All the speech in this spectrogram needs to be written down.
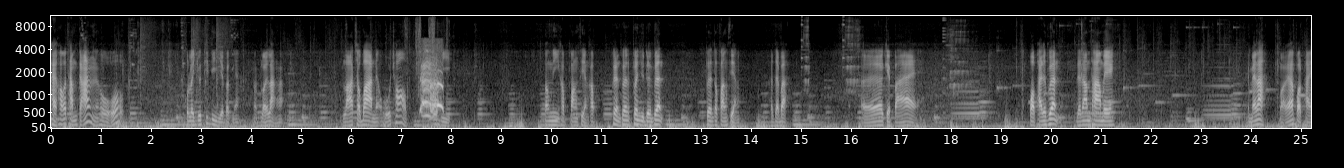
ครๆเขาก็ทำกันโหกลยุทธ์ที่ดีแบบเนี้ยแบบร้อยหลังอะล้าชาวบ้านเนี่ยโอ้โหชอบดีต้องนี่ครับฟังเสียงครับเพื่อนเพื่อนเพื่อนอยู่เดินเพื่อน เพื่อนต้องฟังเสียงเข้าใจปะเออเก็บไป ปลอดภัยเลยเพื่อนเดี๋ยวนำทางเองเห็นไหมล่ะบอกแล้วปลอดภัย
